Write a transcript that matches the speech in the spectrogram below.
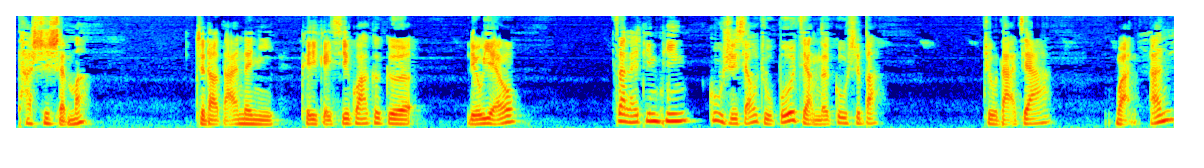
它是什么？知道答案的你可以给西瓜哥哥留言哦。再来听听故事小主播讲的故事吧。祝大家晚安，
